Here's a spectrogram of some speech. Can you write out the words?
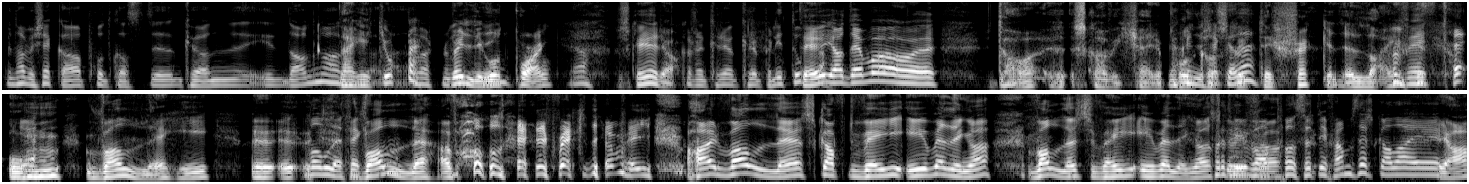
Men har vi sjekka podkastkøen i dag nå? Det har jeg ikke gjort, Har det. Veldig godt poeng. Ja. Skal gjøre. Kanskje krø- krøpe litt opp? Det, ja, det var Da skal vi, kjære Ja, podkastlytter, sjekke det live her, er- om Valle Valle-effekten. Valle, vel. Har Valle skapt vei i vellinga? Valles vei i vellinga. For vi vi var på 75 cirka da i Ja,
